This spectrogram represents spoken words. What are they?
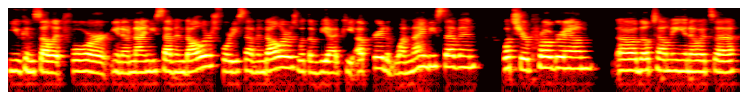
You can sell it for, you know, $97, $47 with a VIP upgrade of 197. What's your program? Uh, they'll tell me, you know, it's a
